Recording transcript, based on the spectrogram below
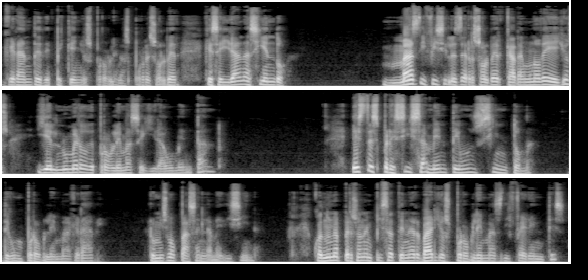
grande de pequeños problemas por resolver que se irán haciendo más difíciles de resolver cada uno de ellos y el número de problemas seguirá aumentando. Este es precisamente un síntoma de un problema grave. Lo mismo pasa en la medicina. Cuando una persona empieza a tener varios problemas diferentes,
